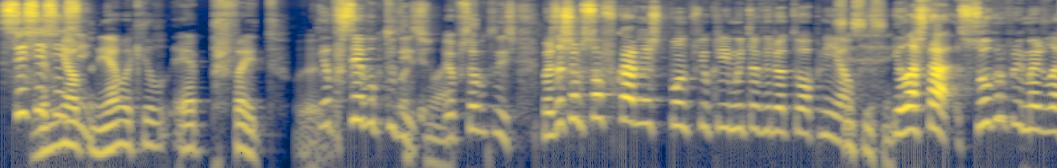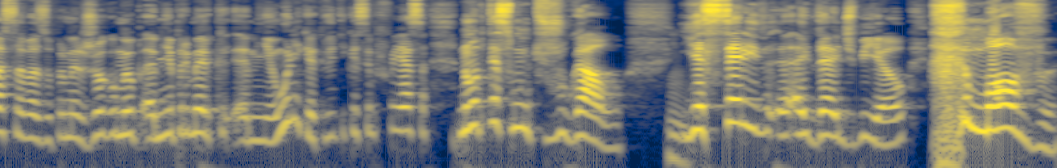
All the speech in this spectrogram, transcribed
Sim, sim, Na sim. minha sim. opinião, aquilo é perfeito. Eh, Eu percebo o que tu dizes. Eu percebo o que tu dizes. Mas deixa-me só focar neste ponto porque eu queria muito ouvir a tua opinião. Sim, sim, sim. E lá está, sobre o primeiro Last of Us, o primeiro jogo, o meu- a, minha primeira, a minha única crítica sempre foi essa. Não me apetece muito jogá-lo. Hum. E a série de- da HBO remove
